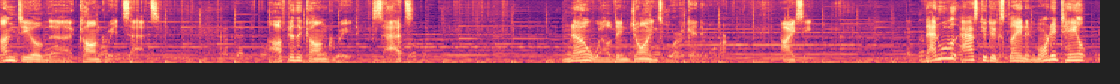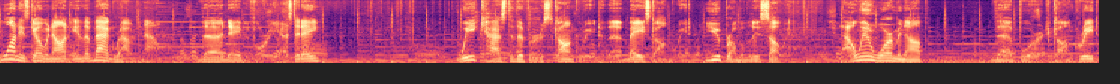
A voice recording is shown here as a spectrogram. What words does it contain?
until the concrete sets. After the concrete sets, no welding joints work anymore. I see. Then we will ask you to explain in more detail what is going on in the background now. The day before yesterday, we cast the first concrete, the base concrete. You probably saw it. Now we're warming up the poured concrete,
